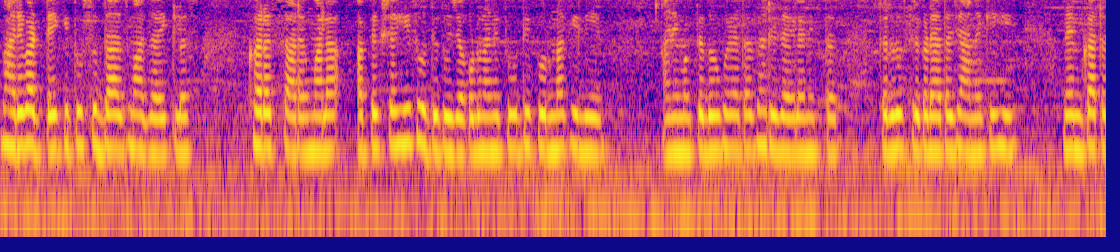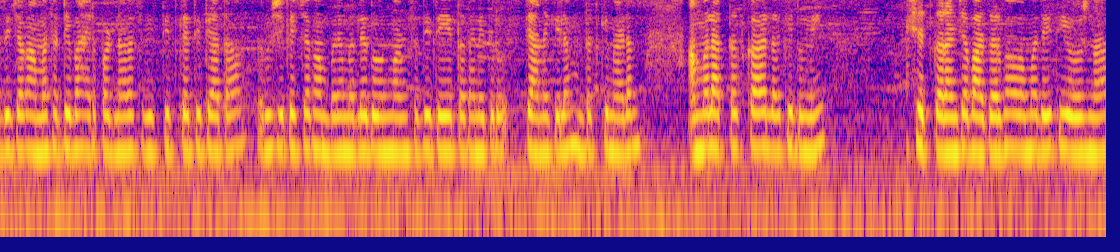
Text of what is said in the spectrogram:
भारी वाटते की तू सुद्धा आज माझं ऐकलंस. खरंच सारंग मला अपेक्षा हीच होती तुझ्याकडून आणि तू ती पूर्ण केली आहे आणि मग ते दोघंही आता घरी जायला निघतात. तर दुसरीकडे आता जानकी ही नेमकं आता तिच्या कामासाठी बाहेर पडणार असते तितक्या तिथे आता ऋषिकेशच्या कंपनीमधले दोन माणसं तिथे येतात आणि ते जानकीला म्हणतात की मॅडम आम्हाला आत्ताच कळलं की तुम्ही शेतकऱ्यांच्या बाजारभावामध्ये ती योजना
